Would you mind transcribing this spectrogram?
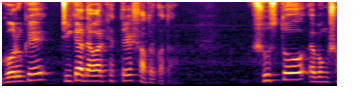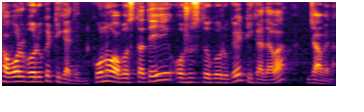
গরুকে টিকা দেওয়ার ক্ষেত্রে সতর্কতা। সুস্থ এবং সবল গরুকে টিকা দিন। কোনো অবস্থাতেই অসুস্থ গরুকে টিকা দেওয়া যাবে না।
